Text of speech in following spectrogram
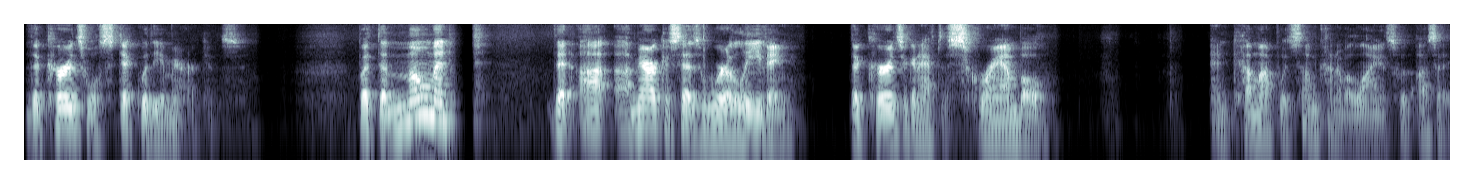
the Kurds will stick with the Americans. But the moment that uh, America says we're leaving, the Kurds are going to have to scramble and come up with some kind of alliance with Assad.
